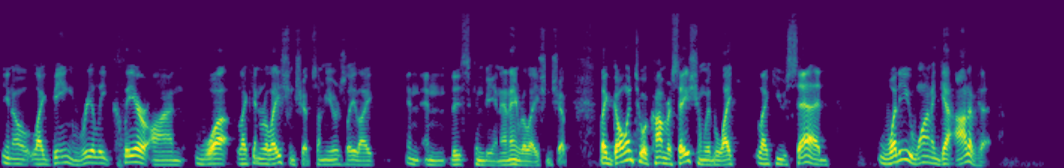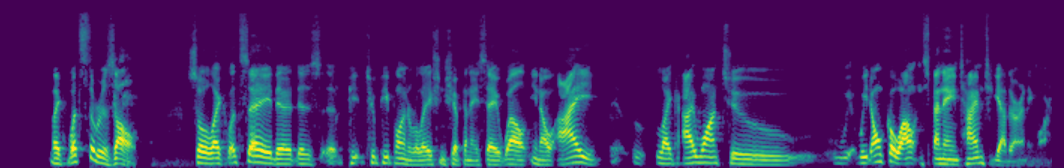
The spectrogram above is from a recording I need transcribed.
you know like being really clear on what like in relationships i'm usually like and and this can be in any relationship like go into a conversation with like like you said what do you want to get out of it? Like what's the result so, like, let's say there, there's uh, p- two people in a relationship, and they say, "Well, you know, I like I want to. We, we don't go out and spend any time together anymore.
